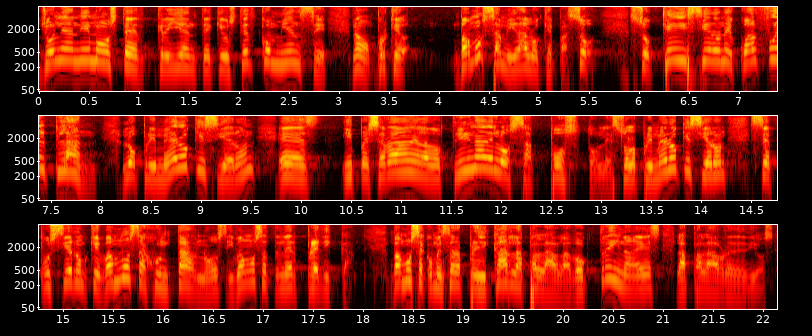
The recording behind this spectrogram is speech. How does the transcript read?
yo le animo a usted, creyente, que usted comience. No, porque vamos a mirar lo que pasó. So, ¿Qué hicieron? ¿Cuál fue el plan? Lo primero que hicieron es y perseveraron en la doctrina de los apóstoles. So, lo primero que hicieron, se pusieron que vamos a juntarnos y vamos a tener prédica. Vamos a comenzar a predicar la palabra. La doctrina es la palabra de Dios.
